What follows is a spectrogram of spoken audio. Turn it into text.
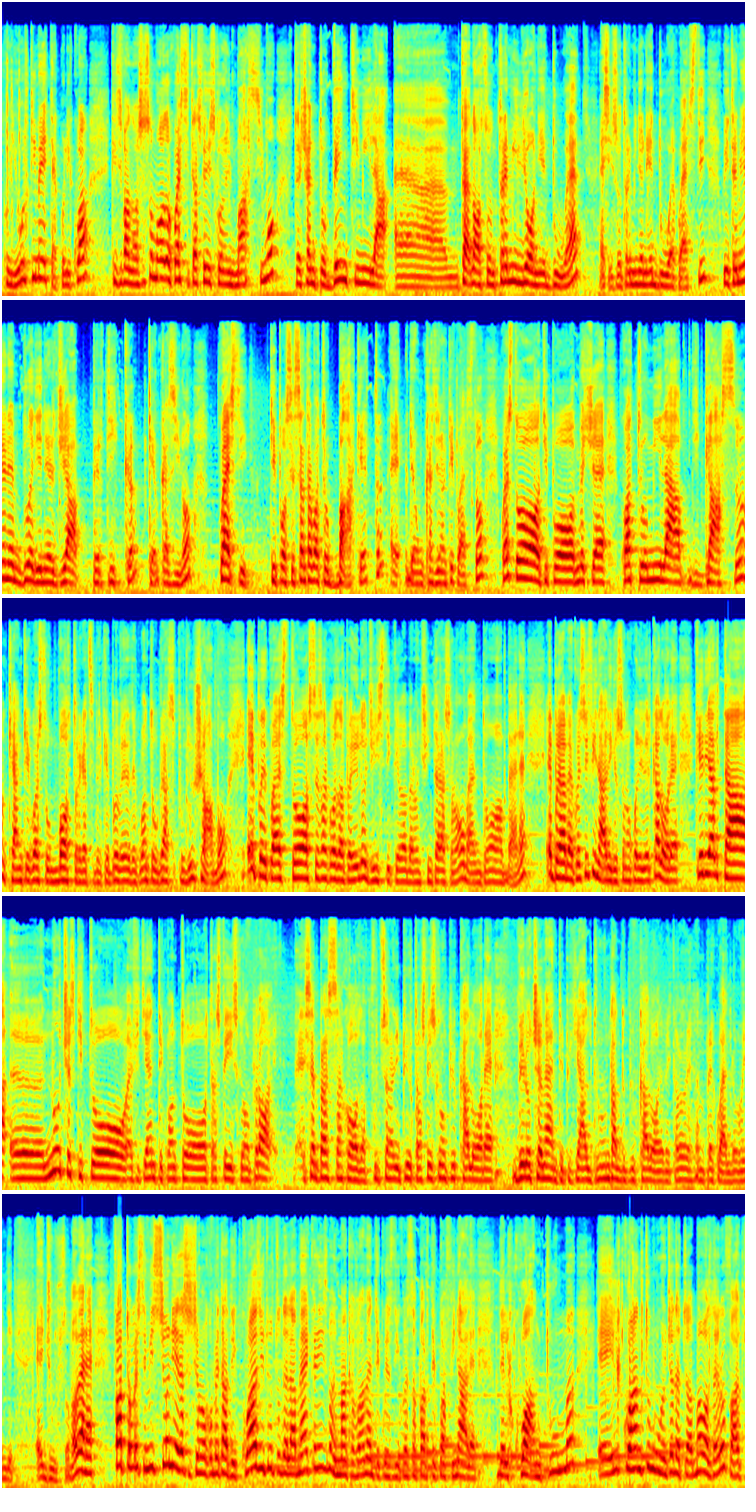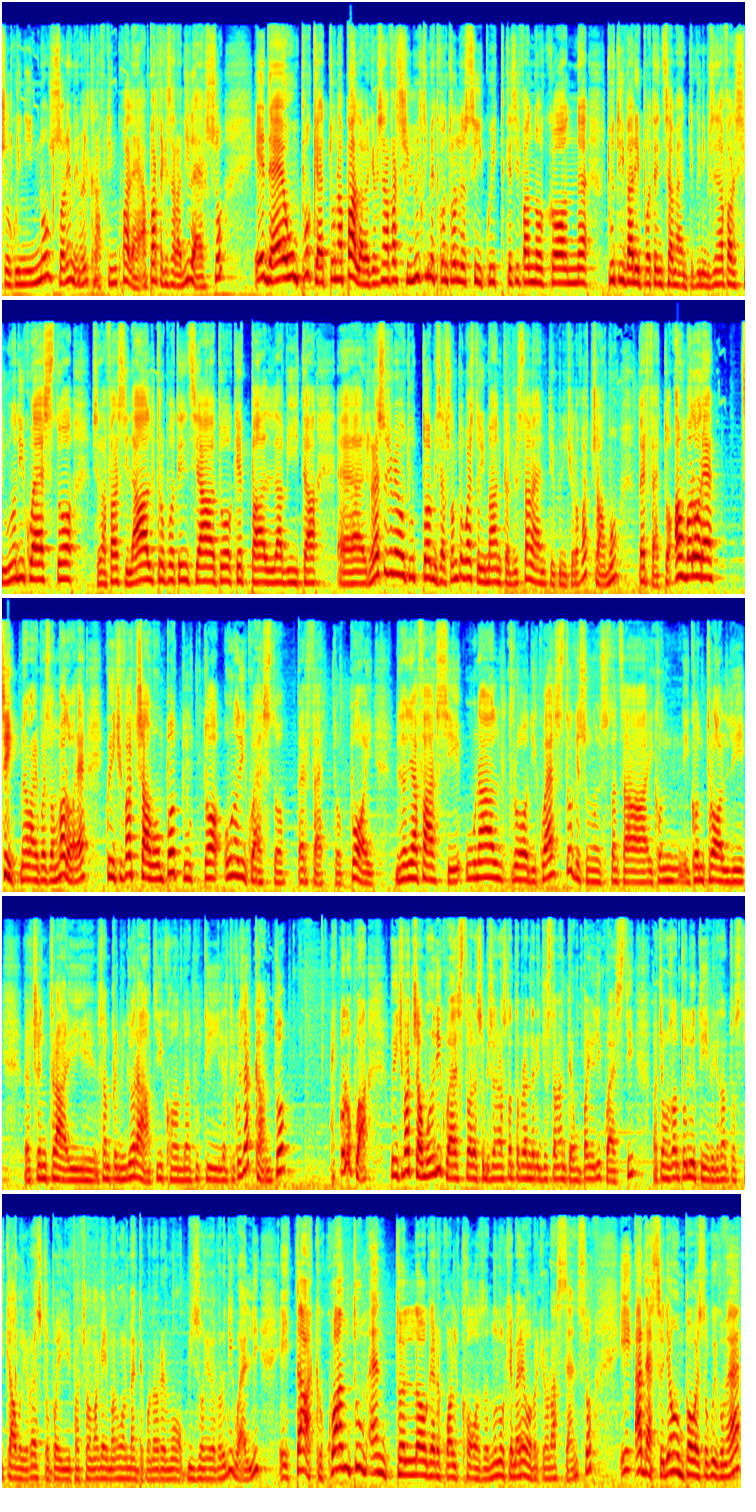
quindi ultimate, eccoli qua, che si fanno allo stesso modo, questi trasferiscono il massimo, 320.000, eh, no, sono 3 milioni e 2, eh sì, sono 3 milioni e 2 questi, quindi 3 milioni e 2 di energia per tick, che è un casino, questi tipo 64 bucket ed è un casino anche questo. Questo tipo invece 4000 di gas che anche questo è un botto ragazzi perché poi vedete quanto gas produciamo. E poi questo stessa cosa per i logistiche vabbè non ci interessano al momento va bene. E poi vabbè questi finali che sono quelli del calore che in realtà eh, non c'è scritto effettivamente quanto trasferiscono però è sempre la stessa cosa, funziona di più, trasferiscono più calore velocemente più che altro, non tanto più calore, perché il calore è sempre quello, quindi è giusto, va bene? Fatto queste missioni, adesso siamo completati quasi tutto della meccanism, mi manca solamente questo, di questa parte qua finale del quantum, e il quantum, come ho già detto la prima volta che lo faccio, quindi non so nemmeno il crafting qual è, a parte che sarà diverso, ed è un pochetto una palla perché bisogna farsi l'ultimate control circuit che si fanno con tutti i vari potenziamenti, quindi bisogna farsi uno di questo, bisogna farsi l'altro potenziato, che palla, vita, eh, il resto ci abbiamo tutto, mi sa soltanto questo mi manca giustamente, quindi ce lo facciamo, perfetto, ha un valore? Sì, meno male questo è un valore. Quindi ci facciamo un po' tutto Uno di questo, perfetto. Poi bisogna farsi un altro di questo Che sono in sostanza i, con i controlli eh, centrali Sempre migliorati Con tutti gli altri cose accanto. Eccolo qua, quindi ci facciamo uno di questo, adesso bisogna soltanto prendere giustamente un paio di questi. Facciamo soltanto gli ultimi perché tanto sti cavoli, il resto poi li facciamo magari manualmente quando avremo bisogno davvero di quelli. E tac, Quantum Entlogger qualcosa, non lo chiameremo perché non ha senso. E adesso vediamo un po' questo qui com'è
